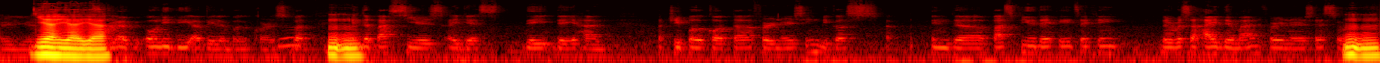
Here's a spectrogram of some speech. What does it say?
earlier. Yeah, yeah, yeah. the only the available course, but Mm-mm. in the past years, I guess they they had a triple quota for nursing because in the past few decades, I think there was a high demand for nurses. So Mm-mm.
